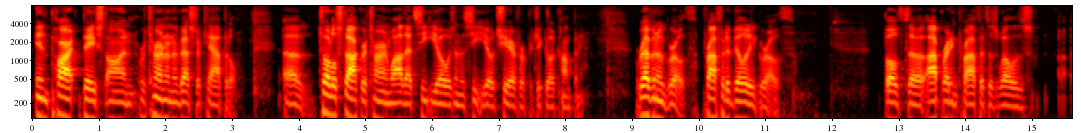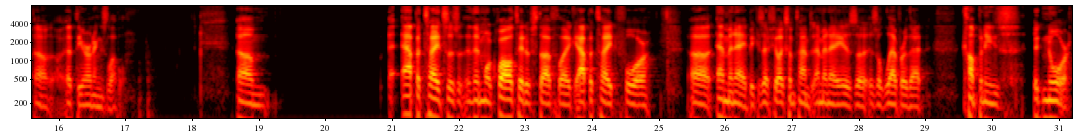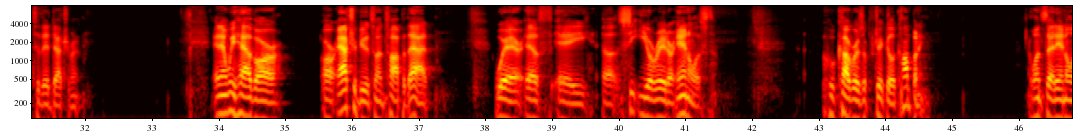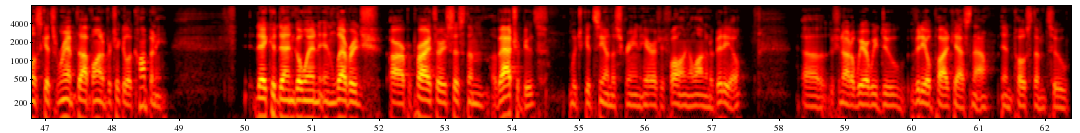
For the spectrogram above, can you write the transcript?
in part based on return on investor capital. Uh, total stock return while that CEO is in the CEO chair for a particular company. Revenue growth, profitability growth, both uh, operating profits as well as uh, at the earnings level. Um, appetites and then more qualitative stuff like appetite for uh, M&A because I feel like sometimes M&A is a, is a lever that companies ignore to their detriment. And then we have our our attributes on top of that, where if a uh, CEO radar analyst who covers a particular company, once that analyst gets ramped up on a particular company, they could then go in and leverage our proprietary system of attributes, which you can see on the screen here if you're following along in the video. Uh, if you're not aware, we do video podcasts now and post them to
